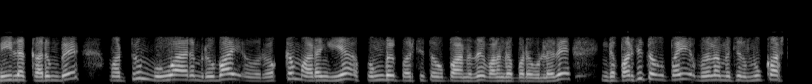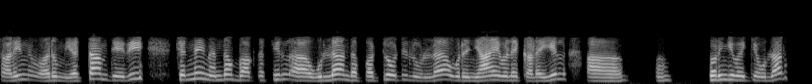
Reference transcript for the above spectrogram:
நீல கரும்பு மற்றும் மூவாயிரம் ரூபாய் ரொக்கம் அடங்கிய பொங்கல் பரிசு தொகுப்பானது வழங்கப்பட உள்ளது. இந்த பரிசு தொகுப்பை முதலமைச்சர் மு க ஸ்டாலின் வரும் எட்டாம் தேதி சென்னை நந்தம்பாக்கத்தில் உள்ள அந்த பட்ரோட்டில் உள்ள ஒரு நியாய விலை கடையில் தொடங்கி வைக்க உள்ளார்.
